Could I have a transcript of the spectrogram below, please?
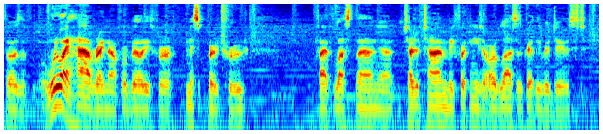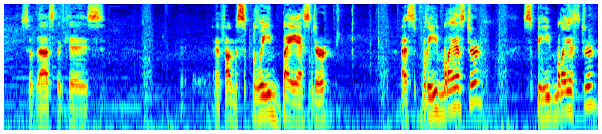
Throws the, what do I have right now for abilities for Miss Bertrude? Five less than, yeah. Charge of time before I can use orb blast is greatly reduced. So if that's the case. If I'm a speed blaster, a speed blaster, speed blaster,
